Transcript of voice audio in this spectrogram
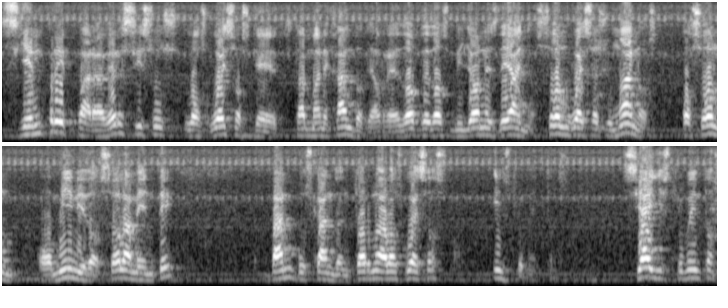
siempre para ver si sus, los huesos que están manejando de alrededor de dos millones de años son huesos humanos o son homínidos solamente, van buscando en torno a los huesos instrumentos. Si hay instrumentos,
